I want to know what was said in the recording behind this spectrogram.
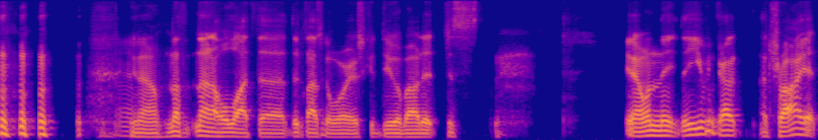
Yeah. you know, nothing, not a whole lot the the Glasgow Warriors could do about it. Just you know, and they, they even got a try at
